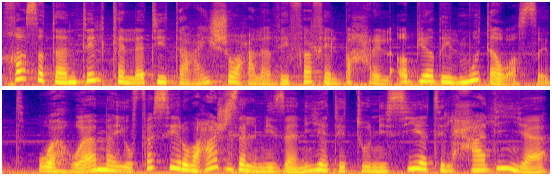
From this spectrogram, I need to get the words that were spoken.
خاصة تلك التي تعيش على ضفاف البحر الأبيض المتوسط، وهو ما يفسر عجز الميزانية التونسية الحالية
